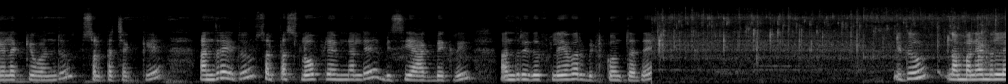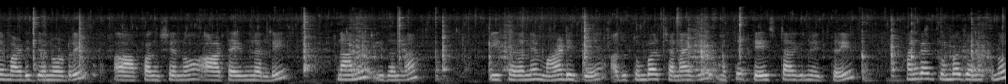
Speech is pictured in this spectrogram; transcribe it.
ಏಲಕ್ಕಿ ಒಂದು ಸ್ವಲ್ಪ ಚಕ್ಕೆ. ಅಂದರೆ ಇದು ಸ್ವಲ್ಪ ಸ್ಲೋ ಫ್ಲೇಮ್ನಲ್ಲೇ ಬಿಸಿ ಆಗಬೇಕ್ರಿ. ಅಂದರೆ ಇದು ಫ್ಲೇವರ್ ಬಿಟ್ಕೊತದೆ. ಇದು ನಮ್ಮ ಮನೆಯಲ್ಲೇ ಮಾಡಿದ್ದೆ ನೋಡ್ರಿ, ಆ ಫಂಕ್ಷನು ಆ ಟೈಮ್ನಲ್ಲಿ. ನಾನು ಇದನ್ನು ಈ ಥರನೇ ಮಾಡಿದ್ದೆ. ಅದು ತುಂಬ ಚೆನ್ನಾಗಿ ಮತ್ತು ಟೇಸ್ಟಾಗಿಯೂ ಇತ್ತು ರೀ ಹಾಗಾಗಿ ತುಂಬ ಜನಕ್ಕೂ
